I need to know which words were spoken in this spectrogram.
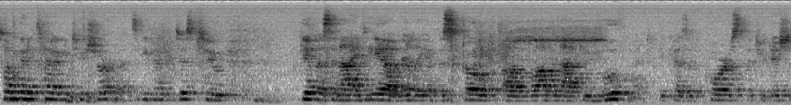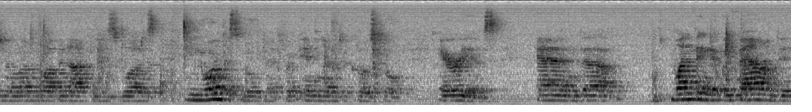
So I'm going to tell you two short ones, even just to give us an idea really of the scope of Wabanaki movement because of course the tradition among Wabanakis was enormous movement from inland to coastal areas. And uh, one thing that we found in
